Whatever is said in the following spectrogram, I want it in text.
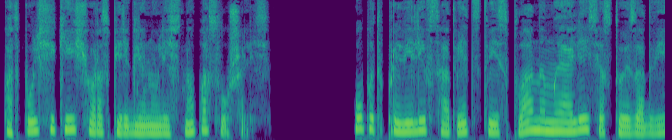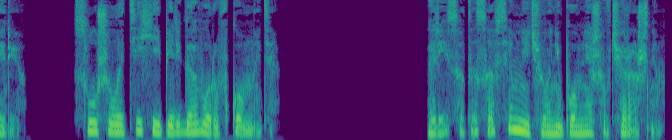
Подпольщики еще раз переглянулись, но послушались. Опыт провели в соответствии с планом, и Олеся, стоя за дверью, слушала тихие переговоры в комнате. «Риса, ты совсем ничего не помнишь о вчерашнем?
